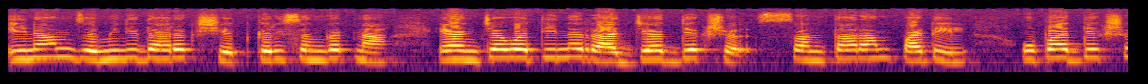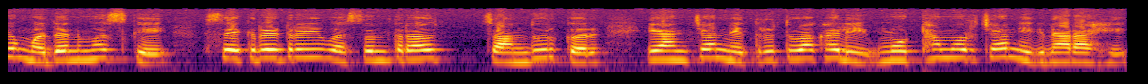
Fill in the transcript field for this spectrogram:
इनाम जमिनीधारक शेतकरी संघटना यांच्या वतीनं राज्याध्यक्ष संताराम पाटील उपाध्यक्ष मदन म्हस्के सेक्रेटरी वसंतराव चांदूरकर यांच्या नेतृत्वाखाली मोठा मोर्चा निघणार आहे.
